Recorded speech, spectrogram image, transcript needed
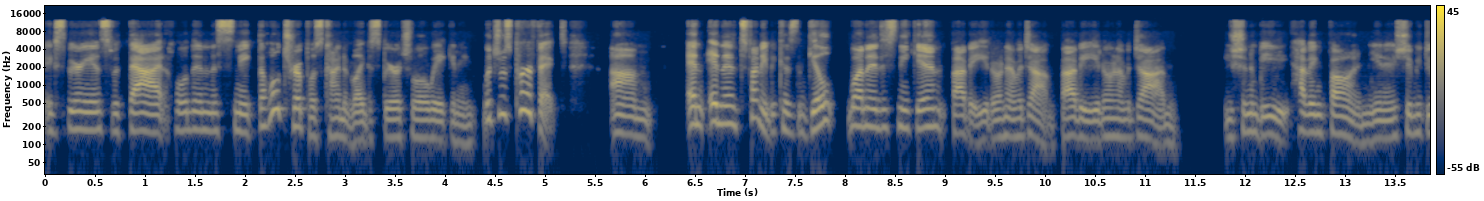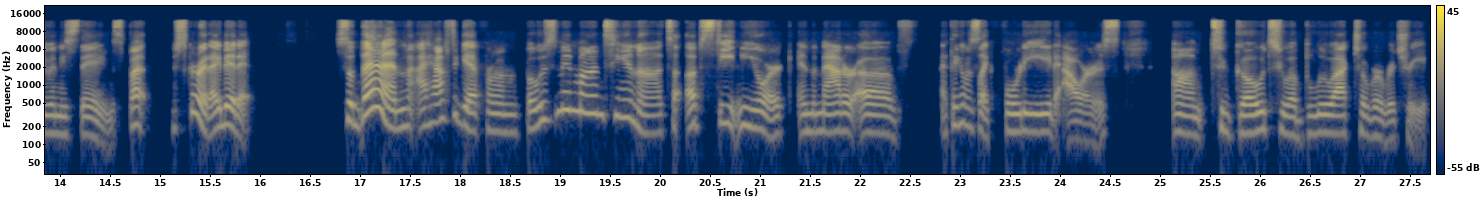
experience with that, holding the snake, the whole trip was kind of like a spiritual awakening, which was perfect. Um, and and it's funny because the guilt wanted to sneak in. Bobby, you don't have a job. Bobby, you don't have a job. You shouldn't be having fun. You know, you should be doing these things. But screw it, I did it. So then I have to get from Bozeman, Montana to upstate New York in the matter of, I think it was like 48 hours um, to go to a Blue October retreat.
